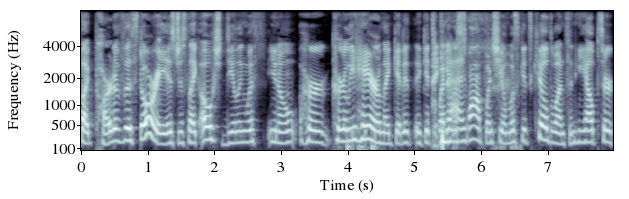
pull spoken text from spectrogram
Like part of the story is just like oh she's dealing with you know her curly hair and like get it it gets wet yes. in the swamp when she almost gets killed once and he helps her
